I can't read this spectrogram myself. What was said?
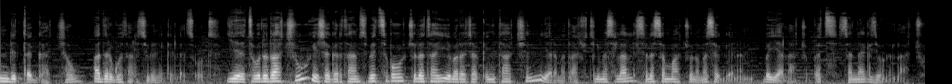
እንዲጠጋቸው አድርጎታል ሲሉ ነው የገለጹት። የተወደዳችሁ የሸገር ታይምስ ቤተሰቦች ዕለታዊ የመረጃ ቅኝታችን ያደመጣችሁትን ይመስላል። ስለሰማችሁን አመሰገንን። በያላችሁበት ሰናይ ጊዜ ይሆንላችሁ።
